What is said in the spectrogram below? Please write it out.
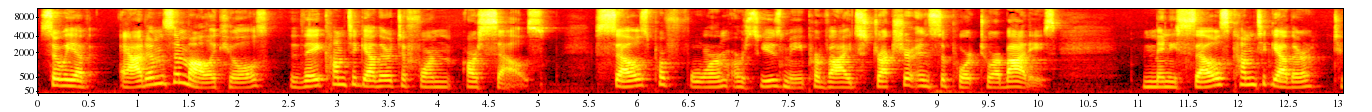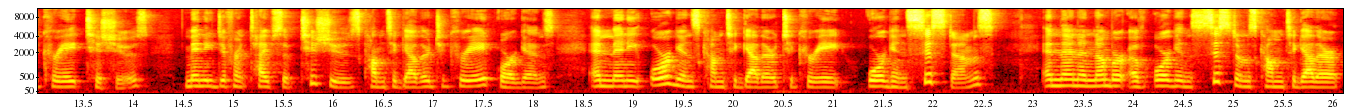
So we have atoms and molecules, they come together to form our cells. Cells perform, or excuse me, provide structure and support to our bodies. Many cells come together to create tissues. Many different types of tissues come together to create organs, and many organs come together to create organ systems. And then a number of organ systems come together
